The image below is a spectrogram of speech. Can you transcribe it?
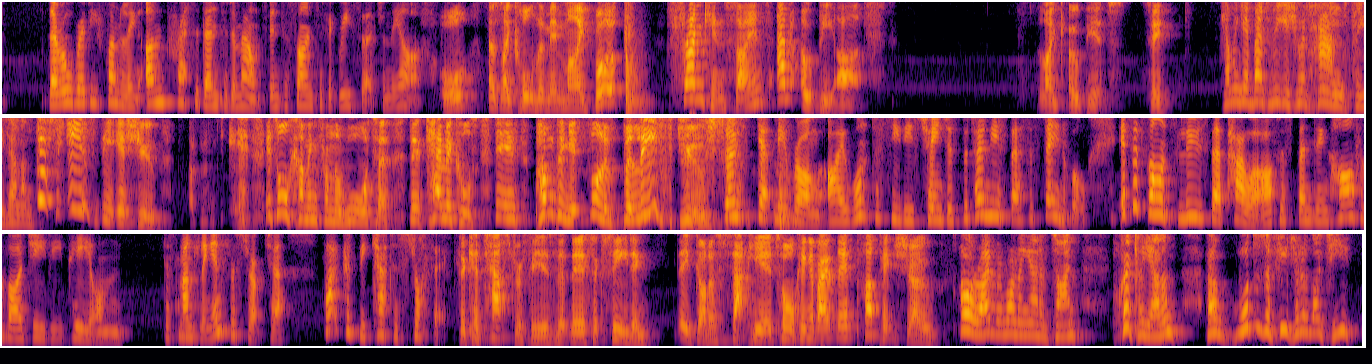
they're already funneling unprecedented amounts into scientific research and the arts. Or, as I call them in my book, Frankenscience and opiates. Like opiates, see? Can we get back to the issue at hand, please, Alan? This is the issue. It's all coming from the water, the chemicals. They're pumping it full of belief juice. Don't get me wrong, I want to see these changes, but only if they're sustainable. If Advance lose their power after spending half of our GDP on dismantling infrastructure, that could be catastrophic. The catastrophe is that they're succeeding. They've got us sat here talking about their puppet show. All right, we're running out of time. Quickly, Alan, um, what does the future look like to you?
